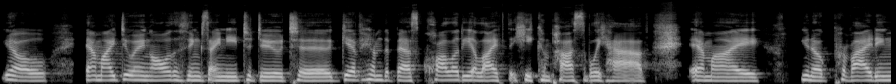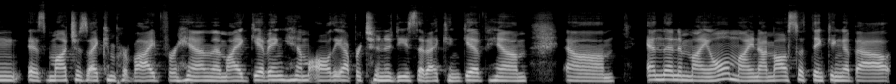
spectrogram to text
you know, am I doing all the things I need to do to give him the best quality of life that he can possibly have? Am I, you know, providing as much as I can provide for him? Am I giving him all the opportunities that I can give him? Um, and then in my own mind, I'm also thinking about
